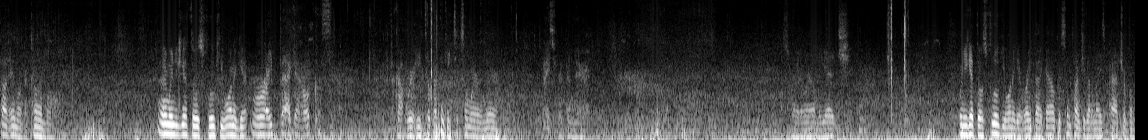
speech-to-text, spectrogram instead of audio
got him on the combo. And when you get those fluke, you want to get right back out because I forgot where he took. I think he took somewhere in there. Nice rip in there. Just right around the edge. When you get those fluke, you want to get right back out because sometimes you got a nice patch of them.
